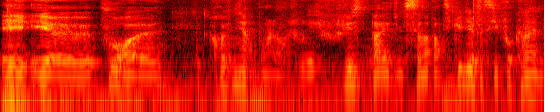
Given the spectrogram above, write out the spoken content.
Et, et, euh, pour euh, revenir, bon alors je voulais juste parler d'une scène en particulier parce qu'il faut quand même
